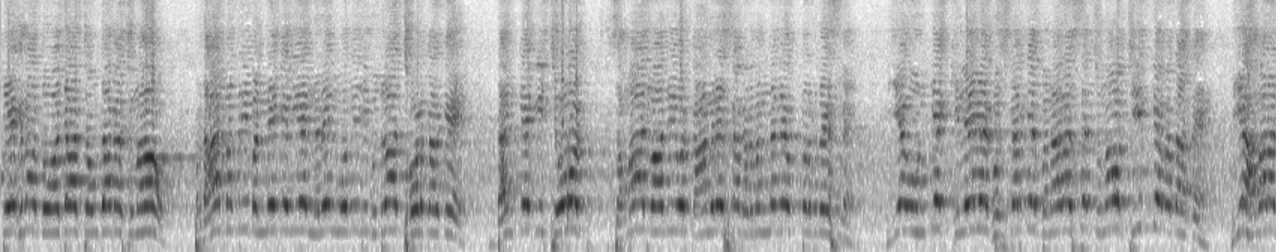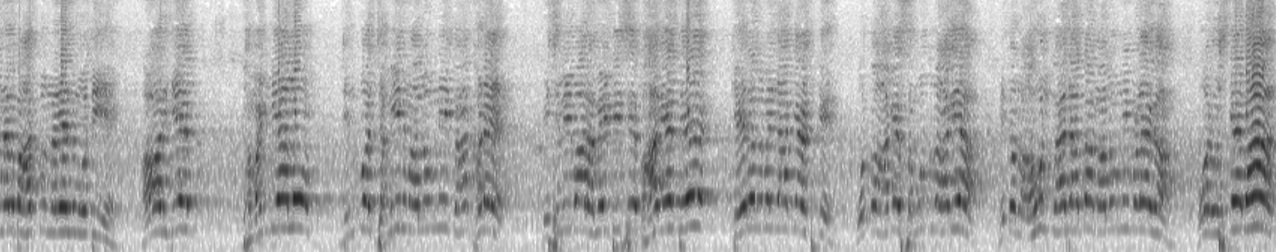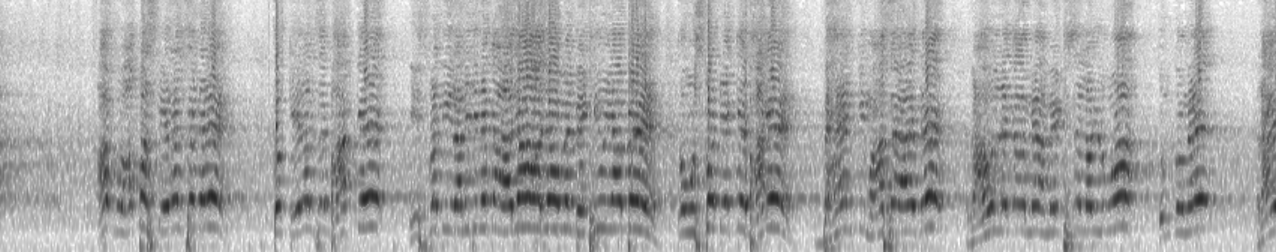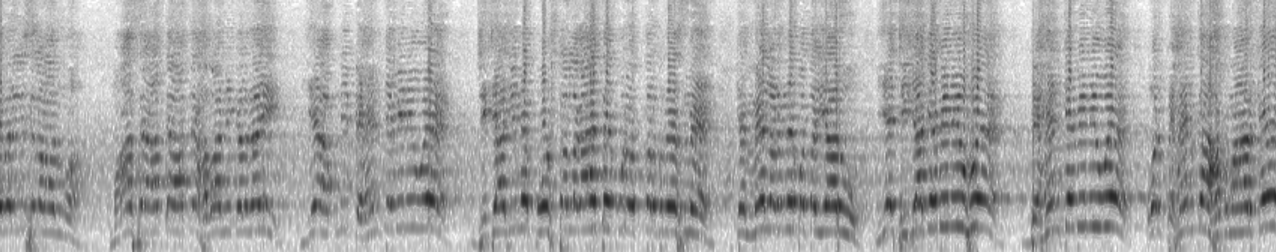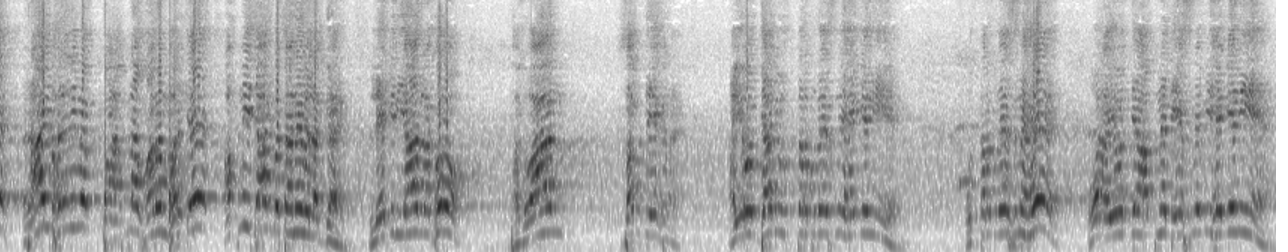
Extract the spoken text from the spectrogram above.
देखना 2014 का चुनाव। प्रधानमंत्री बनने के लिए नरेंद्र मोदी जी गुजरात छोड़ करके, डंके की चोट, समाजवादी और कांग्रेस का गठबंधन है उत्तर प्रदेश में। ये उनके किले में घुस करके बनारस से चुनाव जीत के बताते हैं। ये हमारा नर बहादुर नरेंद्र मोदी है। और ये घमंडिया लोग, जिनको ज़मीन मालूम नहीं कहाँ खड़े पिछली बार अमेठी से भागे थे केरल में जाके अटके वो तो आगे समुद्र आ गया नहीं तो राहुल कहा जाता मालूम नहीं पड़ेगा। और उसके बाद अब वापस केरल से डरे तो केरल से भाग के स्मृति ईरानी जी ने कहा आ जाओ आ जाओ मैं बैठी हूँ यहाँ पे। तो उसको देख के भागे। बहन की माँ से आए थे। राहुल ने कहा, मैं अमेठी से लड़ लूँगा, तुमको मैं रायबरेली से लड़ा लूँगा वहाँ से आते आते हवा निकल गई। ये अपनी बहन के भी नहीं हुए। जीजाजी ने पोस्टर लगाए थे पूरे प्रदेश में कि मैं लड़ने को तैयार हूँ। ये जीजा के भी नहीं हुए, बहन के भी नहीं हुए, और बहन का हक मार के राय भरली में अपना फार्म भर के अपनी जान बचाने में लग गए। लेकिन याद रखो, भगवान सब देख रहे हैं। अयोध्या भी उत्तर प्रदेश में है कि नहीं है? उत्तर प्रदेश में है, और अयोध्या अपने देश में भी है कि नहीं है?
